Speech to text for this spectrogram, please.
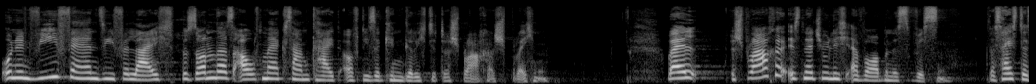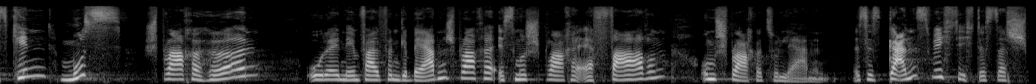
und inwiefern sie vielleicht besonders Aufmerksamkeit auf diese kindgerichtete Sprache sprechen. Weil Sprache ist natürlich erworbenes Wissen. Das heißt, das Kind muss Sprache hören oder in dem Fall von Gebärdensprache, es muss Sprache erfahren, um Sprache zu lernen. Es ist ganz wichtig, dass das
